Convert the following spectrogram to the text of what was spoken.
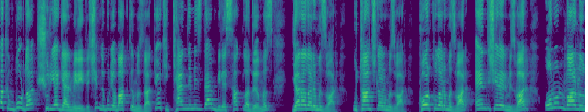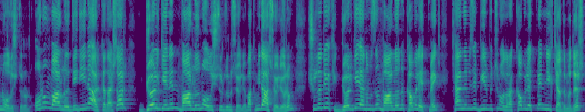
Bakın burada şuraya gelmeliydi. Şimdi buraya baktığımızda diyor ki kendimizden bile sakladığımız yaralarımız var, utançlarımız var, korkularımız var, endişelerimiz var. Onun varlığını oluşturur. Onun varlığı dediğini arkadaşlar gölgenin varlığını oluşturduğunu söylüyor. Bakın bir daha söylüyorum. Şurada diyor ki gölge yanımızın varlığını kabul etmek kendimizi bir bütün olarak kabul etmenin ilk adımıdır.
